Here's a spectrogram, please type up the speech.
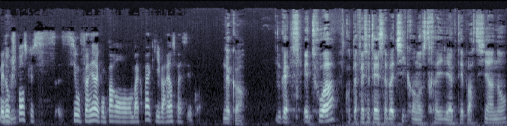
Mais donc mhm. je pense que si, on fait rien et qu'on part en backpack, il va rien se passer quoi. D'accord. Ok. Et toi, quand t'as fait cette année sabbatique en Australie et que t'es parti un an,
